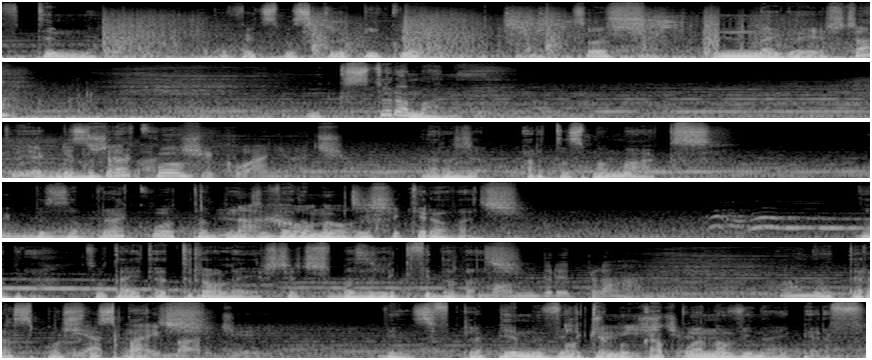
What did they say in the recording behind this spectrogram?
w tym, powiedzmy, sklepiku coś innego jeszcze. Mikstura many. Jakby zabrakło. się kłaniać. Na razie Artos ma max. Jakby zabrakło, to będzie wiadomo, honor. gdzie się kierować. Dobra, tutaj te trole jeszcze trzeba zlikwidować. Mądry plan. One teraz poszły Jak spać. najbardziej. Więc wklepiemy wielkiemu Oczywiście. kapłanowi najpierw.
